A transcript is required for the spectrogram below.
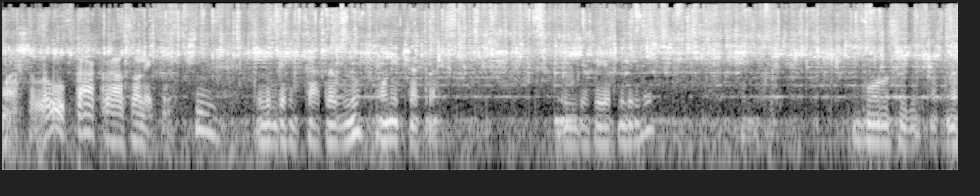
মার্শাল্লাহ ও কাঁকড়া আছে অনেক। দেখেন কাঁকড়াগুলো অনেক কাঁকড়া। দেখে আপনি দেখবেন বড় সাইজের কাঁকড়া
